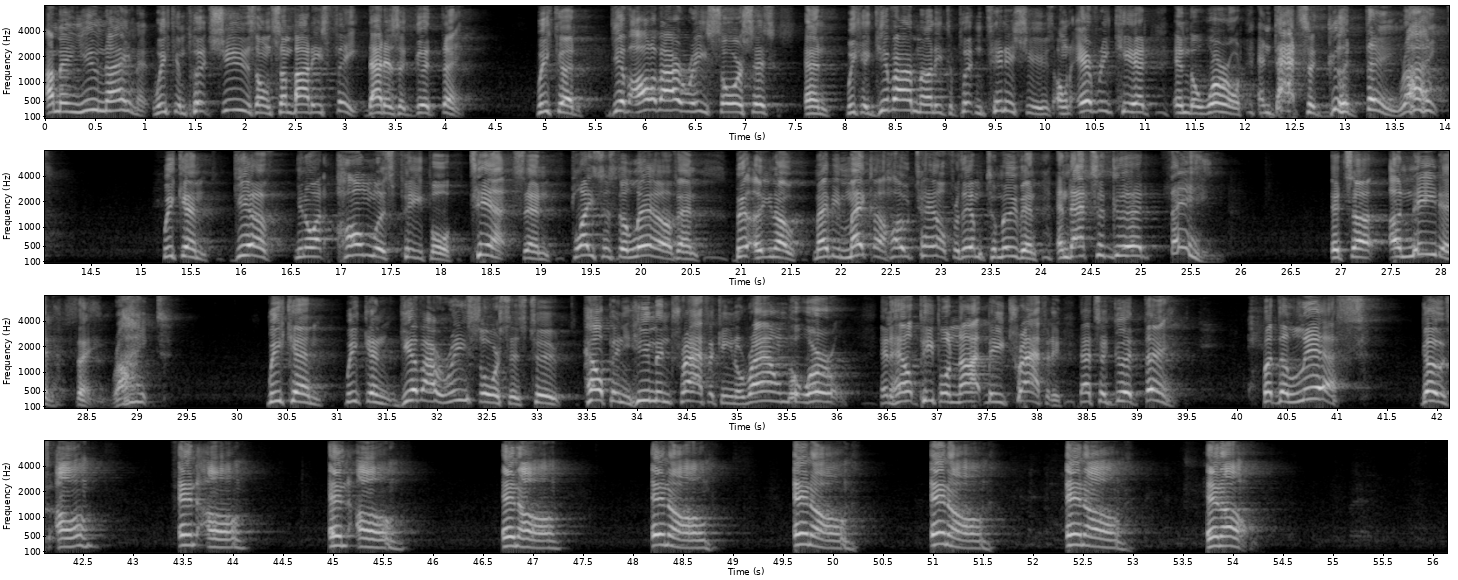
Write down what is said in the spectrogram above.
I mean, you name it. We can put shoes on somebody's feet. That is a good thing. We could give all of our resources and we could give our money to putting tennis shoes on every kid in the world, and that's a good thing, right? We can give, you know what, homeless people tents and places to live and, uh, you know, maybe make a hotel for them to move in, and that's a good thing. It's a, a needed thing, right? We can, we can give our resources to helping human trafficking around the world and help people not be trafficked. That's a good thing. But the list goes on and on and on and on and on and on and on and on and on.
